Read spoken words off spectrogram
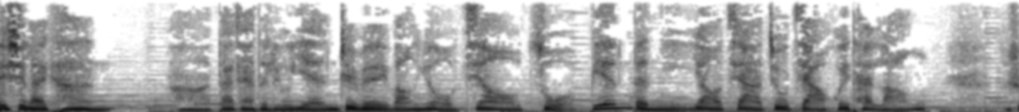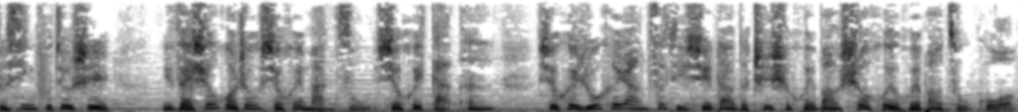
继续来看，啊，大家的留言。这位网友叫左边的，你要嫁就嫁灰太狼。他说：“幸福就是你在生活中学会满足，学会感恩，学会如何让自己学到的知识回报社会、回报祖国。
